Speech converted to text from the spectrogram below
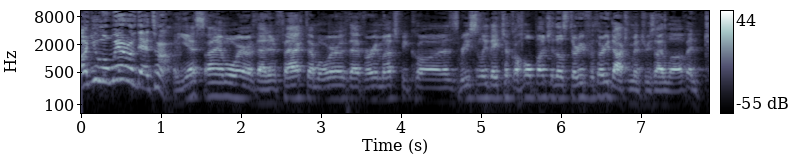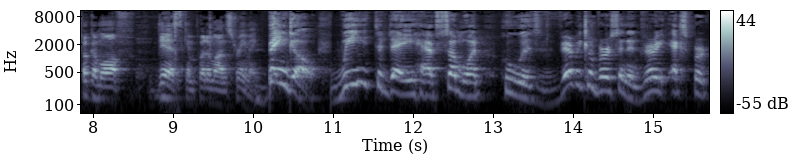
Are you aware of that, Tom? Yes, I am aware of that. In fact, I'm aware of that very much because recently they took a whole bunch of those 30 for 30 documentaries I love and took them off disc and put them on streaming. Bingo! We today have someone who is very conversant and very expert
